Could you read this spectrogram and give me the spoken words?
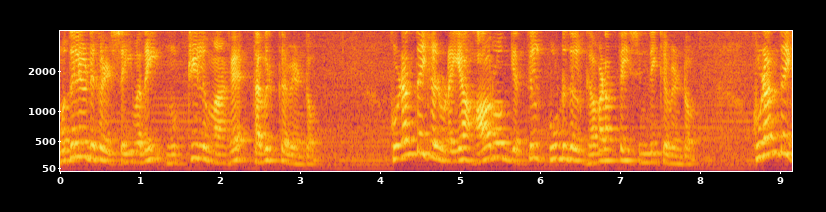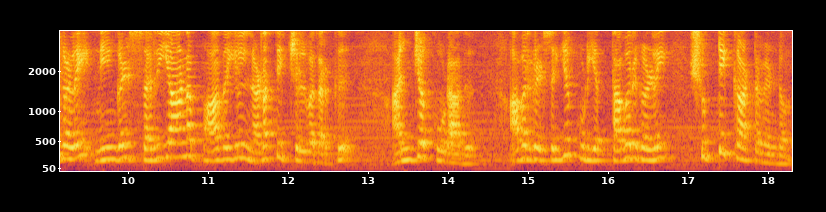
முதலீடுகள் செய்வதை முற்றிலுமாக தவிர்க்க வேண்டும். குழந்தைகளுடைய ஆரோக்கியத்தில் கூடுதல் கவனத்தை சிந்திக்க வேண்டும். குழந்தைகளை நீங்கள் சரியான பாதையில் நடத்தி செல்வதற்கு அஞ்சக்கூடாது. அவர்கள் செய்யக்கூடிய தவறுகளை சுட்டி காட்ட வேண்டும்.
